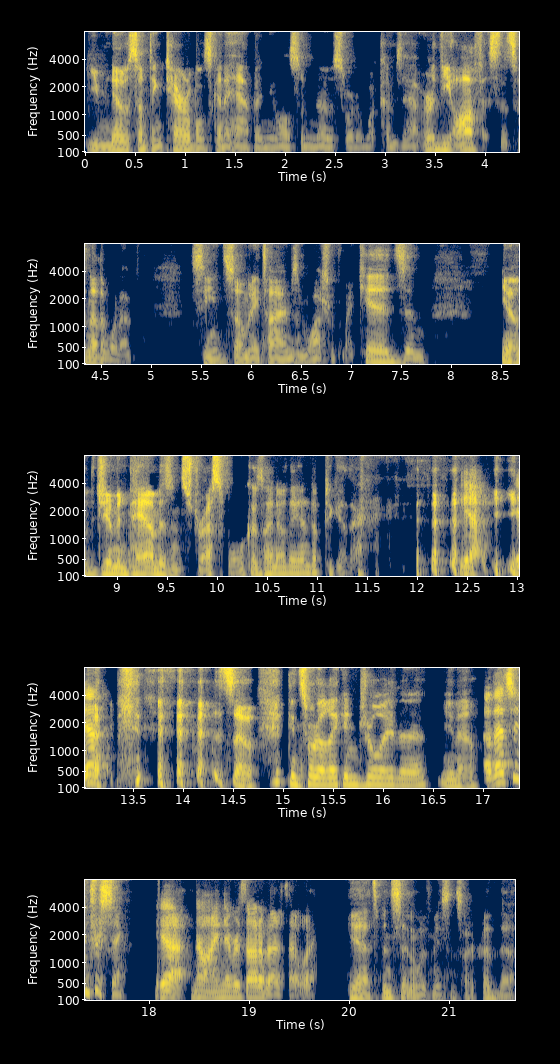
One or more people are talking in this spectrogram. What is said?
you know something terrible is going to happen, you also know sort of what comes out. Or The Office, that's another one I've seen so many times and watched with my kids and you know jim and pam isn't stressful because i know they end up together. Yeah yeah. So you can sort of like enjoy the you know. Oh that's interesting. Yeah no i never thought about it that way. Yeah it's been sitting with me since i read that.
